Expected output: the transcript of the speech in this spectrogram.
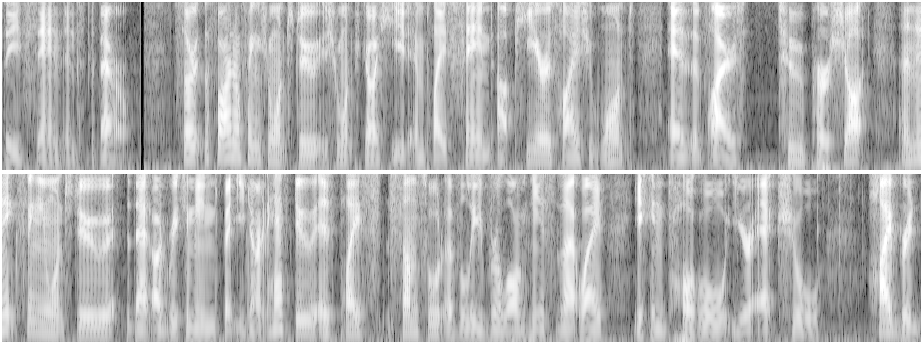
the sand into the barrel. So the final thing you want to do is you want to go ahead and place sand up here as high as you want as it fires two per shot and the next thing you want to do that I'd recommend but you don't have to is place some sort of lever along here so that way you can toggle your actual hybrid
